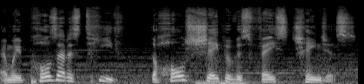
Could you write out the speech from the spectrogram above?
And when he pulls out his teeth, the whole shape of his face changes,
